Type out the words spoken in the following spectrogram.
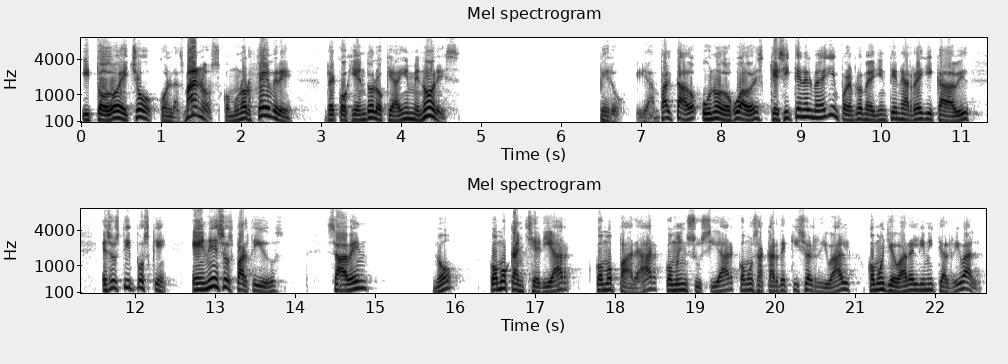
y todo hecho con las manos, como un orfebre, recogiendo lo que hay en menores. Pero le han faltado uno o dos jugadores que sí tiene el Medellín. Por ejemplo, Medellín tiene a Regui Cadavid. Esos tipos que en esos partidos saben, ¿no? Cómo cancherear cómo parar, cómo ensuciar, cómo sacar de quicio al rival, cómo llevar el límite al rival.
